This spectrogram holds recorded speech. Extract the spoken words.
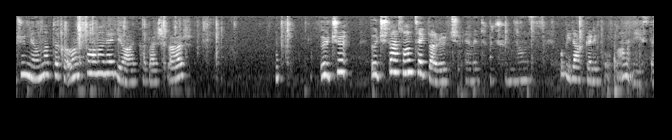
3'ün yanına takalım. Sonra ne diyor arkadaşlar? 3'ü 3'ten sonra tekrar 3. Evet 3'ümüz. Bu biraz garip oldu ama neyse.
